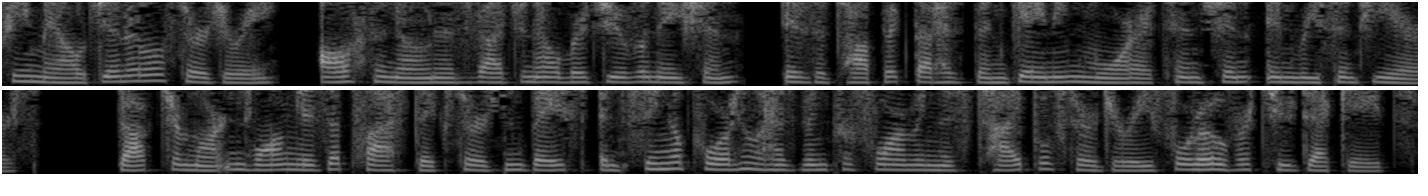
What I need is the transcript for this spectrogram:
Female genital surgery, also known as vaginal rejuvenation, is a topic that has been gaining more attention in recent years. Dr. Martin Huang is a plastic surgeon based in Singapore who has been performing this type of surgery for over two decades.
